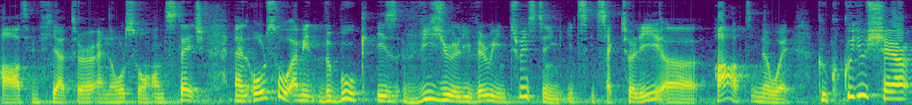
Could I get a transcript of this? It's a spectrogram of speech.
art, in theater, and also on stage. And also, I mean, the book is visually very interesting. It's it's actually uh, art in a way. Could, could you share?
